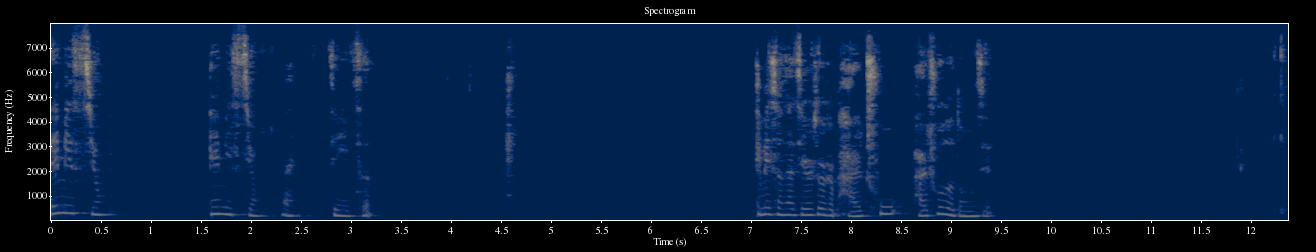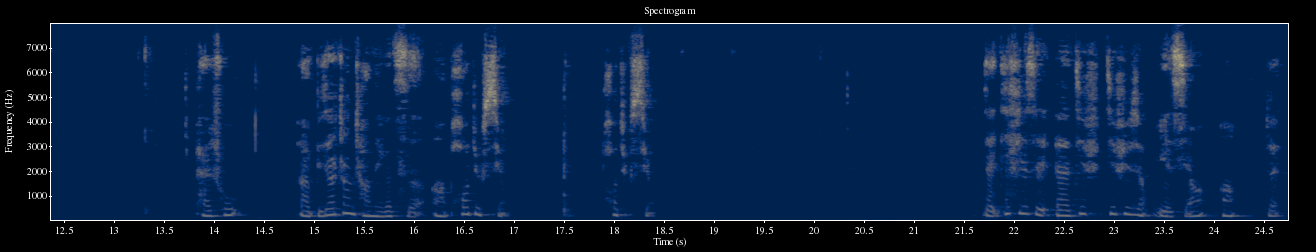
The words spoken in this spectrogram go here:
，emission，emission，来近义词。emission 它其实就是排出、排出的东西，排出啊，比较正常的一个词啊，production，production。对，diffusion，呃，diffusion 也行啊，对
